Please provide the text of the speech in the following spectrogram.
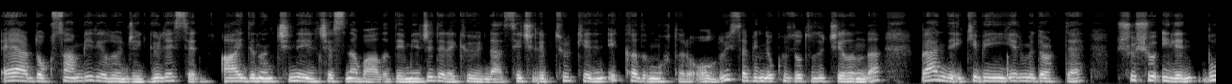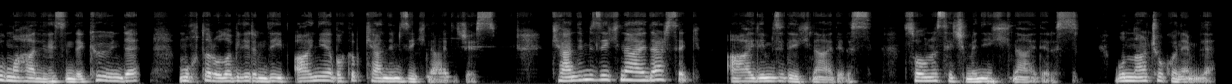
eğer 91 yıl önce Güles'in Aydın'ın Çine ilçesine bağlı Demircidere köyünden seçilip Türkiye'nin ilk kadın muhtarı olduysa 1933 yılında ben de 2024'te şu şu ilin bu mahallesinde köyünde muhtar olabilirim deyip aynaya bakıp kendimizi ikna edeceğiz. Kendimizi ikna edersek ailemizi de ikna ederiz. Sonra seçmeni ikna ederiz. Bunlar çok önemli.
